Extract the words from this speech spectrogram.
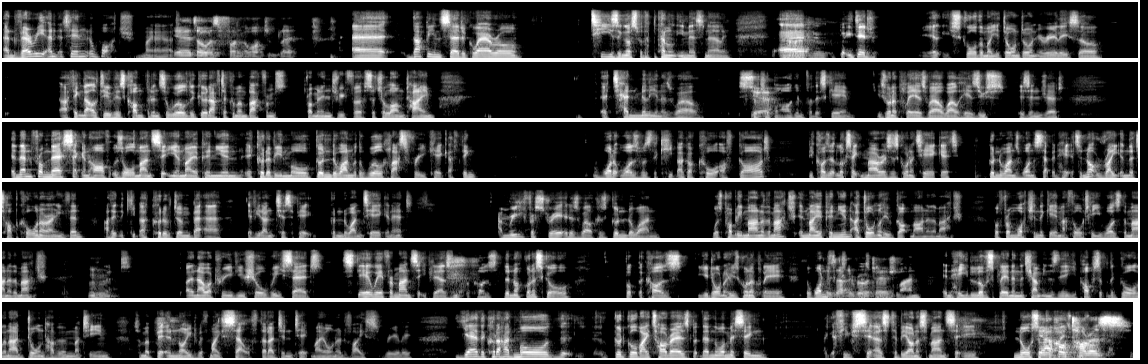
and very entertaining to watch. Might I add. yeah, it's always fun to watch him play. Uh, that being said, Aguero teasing us with a penalty miss nearly, uh, Uh-huh. but he did. You score them or you don't, don't you? Really? So I think that'll do his confidence a world of good after coming back from from an injury for such a long time. At ten million as well, such a bargain for this game. He's going to play as well while Jesus is injured. And then from their second half, it was all Man City, in my opinion. It could have been more. Gundogan with a world class free kick. I think what it was was the keeper got caught off guard because it looks like Mahrez is going to take it. Gundogan's one step and hit. It's not right in the top corner or anything. I think the keeper could have done better if he'd anticipate Gundogan taking it. I'm really frustrated as well because Gundogan was probably man of the match, in my opinion. I don't know who got man of the match, but from watching the game, I thought he was the man of the match. Mhm. And in our preview show, we said stay away from Man City players, not because they're not going to score, but because you don't know who's going to mm. play. The one Exactly, rotation. Gundogan, and he loves playing in the Champions League. He pops up with a goal, and I don't have him in my team. So I'm a bit annoyed with myself that I didn't take my own advice, really. Yeah, they could have had more. The, good goal by Torres, but then they were missing like a few sitters, to be honest, Man City. No surprise. Yeah. I thought Torres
